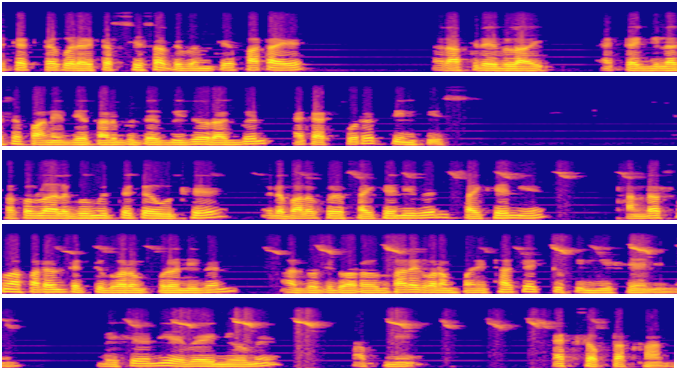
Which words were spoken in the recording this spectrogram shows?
এক একটা করে একটা শেষা দেবেন দিয়ে ফাটায়ে রাত্রে বেলায় একটা গিলাসে পানি দিয়ে তার ভিতরে বীজও রাখবেন, এক এক করে তিন পিস। সকালবেলা ঘুমের থেকে উঠে এটা ভালো করে সাইখে নেবেন, সাইখে নিয়ে ঠান্ডার সময় পারেন একটু গরম করে নেবেন। আর যদি গরম ঘরে গরম পানি থাকে, একটু মিশিয়ে নেবেন। মিশিয়ে নিয়ে এবার এই নিয়মে আপনি এক সপ্তাহ খান।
